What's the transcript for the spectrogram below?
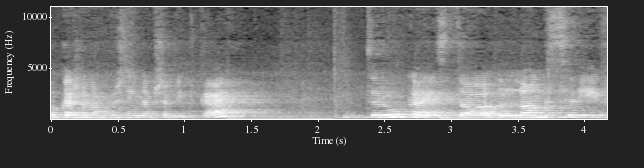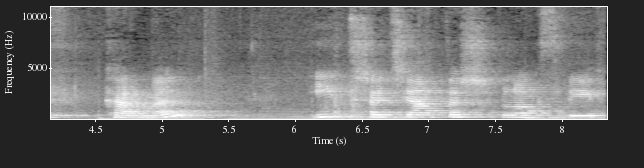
Pokażę Wam później na przebitkach. Druga jest to long sleeve caramel. I trzecia też long sleeve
